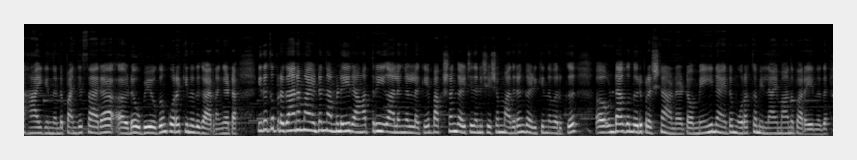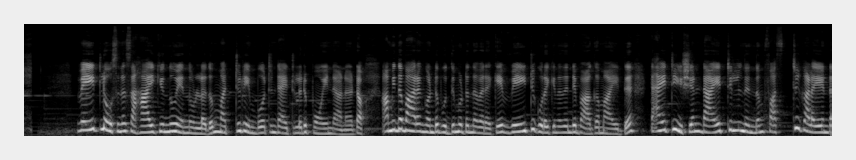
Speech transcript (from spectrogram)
സഹായിക്കുന്നുണ്ട്. പഞ്ചസാരയുടെ ഉപയോഗം കുറയ്ക്കുന്നത് കാരണം കേട്ടോ. ഇതൊക്കെ പ്രധാനമായിട്ടും നമ്മൾ ഈ രാത്രി കാലങ്ങളിലൊക്കെ ഭക്ഷണം കഴിച്ചതിന് ശേഷം മധുരം കഴിക്കുന്നവർക്ക് ഉണ്ടാകുന്ന ഒരു പ്രശ്നമാണ് കേട്ടോ. മെയിനായിട്ടും ഉറക്കമില്ലായ്മ എന്ന് പറയുന്നത്. വെയിറ്റ് ലോസിന് സഹായിക്കുന്നു എന്നുള്ളതും മറ്റൊരു ഇമ്പോർട്ടന്റ് ആയിട്ടുള്ളൊരു ആണ് കേട്ടോ. അമിതഭാരം കൊണ്ട് ബുദ്ധിമുട്ടുന്നവരൊക്കെ വെയിറ്റ് കുറയ്ക്കുന്നതിന്റെ ഭാഗമായിട്ട് ഡയറ്റീഷ്യൻ ഡയറ്റിൽ നിന്നും ഫസ്റ്റ് കളയേണ്ട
